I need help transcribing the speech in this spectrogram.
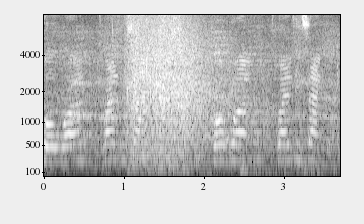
Go one, 20 seconds. Go one, 20 seconds.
